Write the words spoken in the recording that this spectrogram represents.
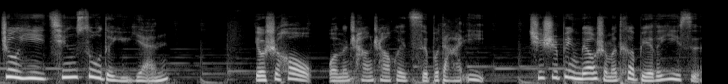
注意倾诉的语言，有时候我们常常会词不达意，其实并没有什么特别的意思，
